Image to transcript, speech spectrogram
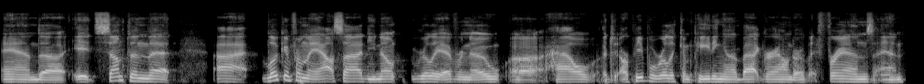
and uh, it's something that uh, looking from the outside, you don't really ever know uh, how are people really competing in the background? Are they friends? And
